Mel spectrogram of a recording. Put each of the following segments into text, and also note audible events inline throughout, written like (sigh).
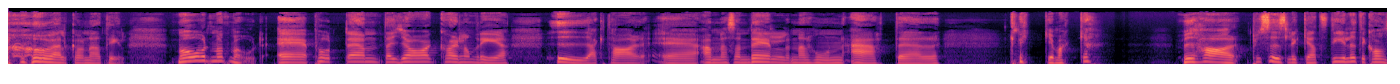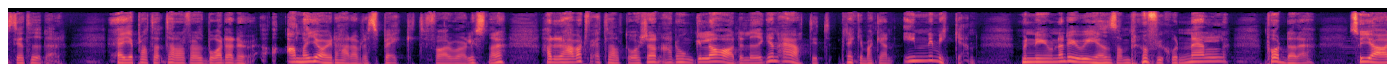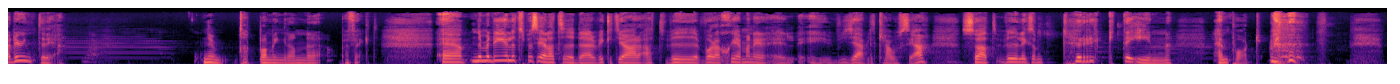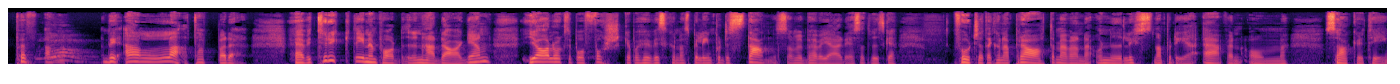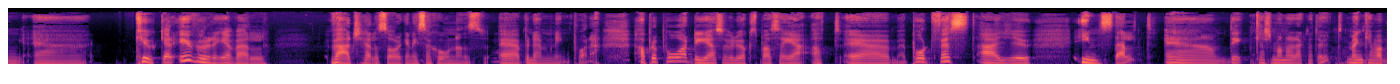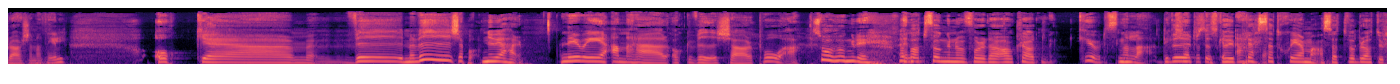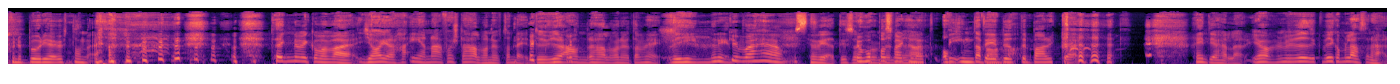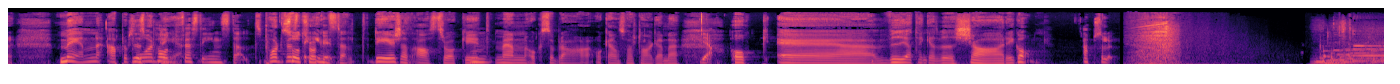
(laughs) och välkomna till Mord mot mord. Eh, porten där jag, Karin André, iakttar eh, Anna Sandell när hon äter knäckemacka. Vi har precis lyckats, det är lite konstiga tider. Eh, jag pratar, talar för oss båda nu. Anna gör ju det här av respekt för våra lyssnare. Hade det här varit för ett och ett halvt år sedan hade hon gladeligen ätit knäckemackan in i micken. Men nu när du är en sån professionell poddare så gör du inte det. Nu tappar min granne det. Perfekt. Eh, nej men det är lite speciella tider, vilket gör att vi, våra scheman är, är jävligt kaosiga. Så att vi liksom tryckte in en podd. (laughs) Alla, det alla tappade. Eh, vi tryckte in en podd i den här dagen. Jag håller också på att forska på hur vi ska kunna spela in på distans om vi behöver göra det så att vi ska fortsätta kunna prata med varandra och ni lyssnar på det även om saker och ting eh, kukar ur är väl Världshälsoorganisationens eh, benämning på det. Apropå det så vill vi också bara säga att eh, poddfest är ju inställt. Eh, det kanske man har räknat ut, men kan vara bra att känna till. Och eh, vi, men vi kör på. Nu är jag här. Nu är Anna här och vi kör på. Så hungrig. Jag var bara tvungen att få det där avklarat. Gud, snälla. Det är vi, klart att precis, du ska vi har ju pressat schema, så det var bra att du kunde börja utan mig. (laughs) Tänk när vi kommer bara, jag gör ena första halvan utan dig, du gör andra (laughs) halvan utan mig. Vi hinner inte. Gud vad hemskt. Jag vet, det är så Jag det hoppas verkligen att det inte är dit det barkar. (laughs) inte jag heller. Ja, vi, vi kommer läsa det här. Men apropå Precis, det. poddfest är inställt. Poddfest så är tråkigt. inställt. Det känns astråkigt, men också bra och ansvarstagande. Ja. Och eh, vi, jag tänker att vi kör igång. Absolut. Thank you.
